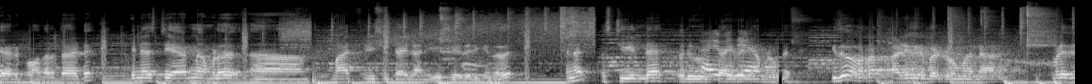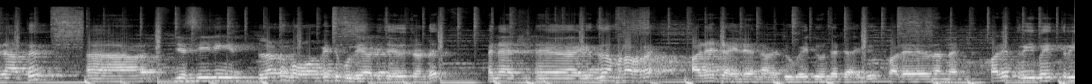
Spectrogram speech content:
കയറി പോകുന്നിടത്തായിട്ട് പിന്നെ സ്റ്റെയറിന് നമ്മൾ മാറ്റ് ഫിനിഷിംഗ് ടൈലാണ് യൂസ് ചെയ്തിരിക്കുന്നത്. പിന്നെ സ്റ്റീലിന്റെ ഒരു കൈവരി നമ്മളുണ്ട് ഇത് അവരുടെ പഴയ ഒരു ബെഡ്റൂം തന്നെയാണ്. നമ്മൾ ഇതിനകത്ത് സീലിംഗ് എല്ലായിടത്തും കോൺക്രീറ്റ് പുതിയതായിട്ട് ചെയ്തിട്ടുണ്ട്. പിന്നെ ഇത് നമ്മുടെ അവരുടെ പഴയ ടൈൽ തന്നെയാണ്. ടു ബൈ ടുവിന്റെ ടൈൽ പഴയ തന്നെ. പഴയ ത്രീ ബൈ ത്രീ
